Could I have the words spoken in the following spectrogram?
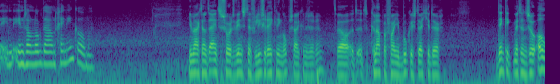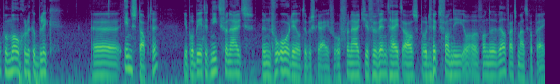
in, in zo'n lockdown geen inkomen. Je maakt aan het eind een soort winst- en verliesrekening op, zou je kunnen zeggen. Terwijl het, het knappe van je boek is dat je er, denk ik, met een zo open mogelijke blik instapt. Hè? Je probeert het niet vanuit een vooroordeel te beschrijven... of vanuit je verwendheid als product van, die, van de welvaartsmaatschappij.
